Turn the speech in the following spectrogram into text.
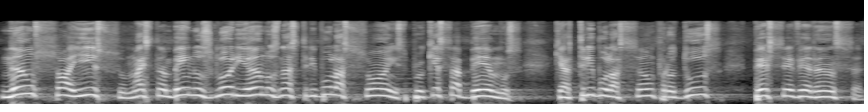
não só isso, mas também nos gloriamos nas tribulações, porque sabemos que a tribulação produz perseverança,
